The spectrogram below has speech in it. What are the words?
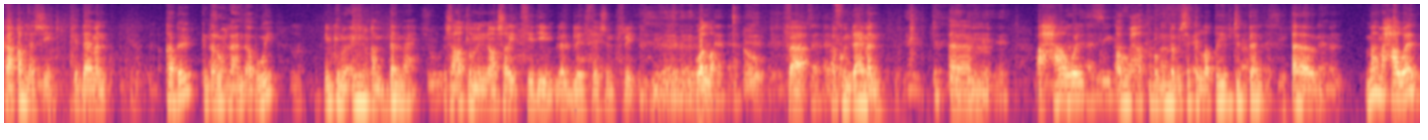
كان قبل هالشي. كنت دائما قبل كنت أروح لعند أبوي. يمكن وعيوني قام تدمع. مشان أطلب منه شريط سي دي للبلاي ستيشن 3 والله. فأكون دائما أحاول أروح اطلبه منه بشكل لطيف جدا. مهما حاولت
